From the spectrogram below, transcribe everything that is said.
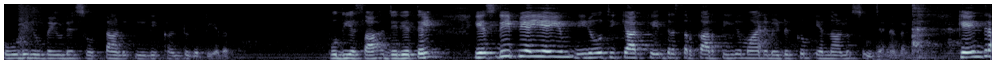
കോടി രൂപയുടെ സ്വത്താണ് ഇ ഡി കണ്ടുകെട്ടിയത്. പുതിയ സാഹചര്യത്തിൽ എസ് ഡി പി ഐയെയും നിരോധിക്കാൻ കേന്ദ്ര സർക്കാർ തീരുമാനമെടുക്കും എന്നാണ് സൂചനകൾ. കേന്ദ്ര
